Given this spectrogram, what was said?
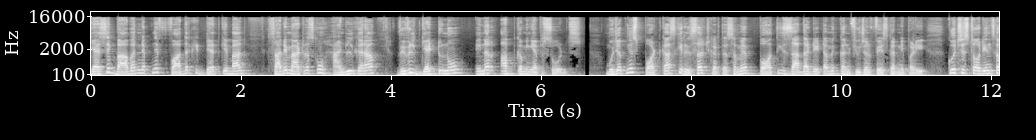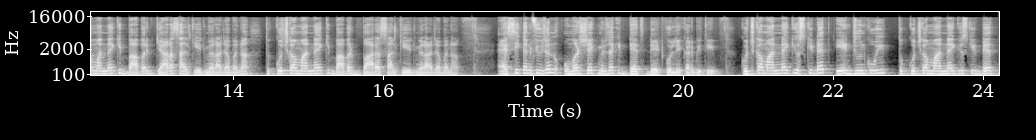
कैसे बाबर ने अपने फादर की डेथ के बाद सारे मैटर्स को हैंडल करा we will get to know in our upcoming episodes मुझे अपने इस पॉडकास्ट की रिसर्च करते समय बहुत ही ज़्यादा डेटा में कंफ्यूजन फेस करनी पड़ी। कुछ हिस्टोरियंस का मानना है कि बाबर 11 साल की एज में राजा बना तो कुछ का मानना है कि बाबर 12 साल की एज में राजा बना। ऐसी कंफ्यूजन उमर शेख मिर्ज़ा की डेथ डेट को लेकर भी थी। कुछ का मानना है कि उसकी डेथ 8 जून को हुई तो कुछ का मानना है कि उसकी डेथ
